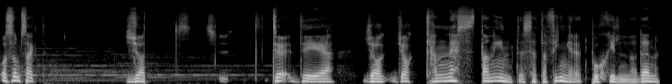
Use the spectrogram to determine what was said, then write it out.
Och som sagt, jag, det, det, jag, jag kan nästan inte sätta fingret på skillnaden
